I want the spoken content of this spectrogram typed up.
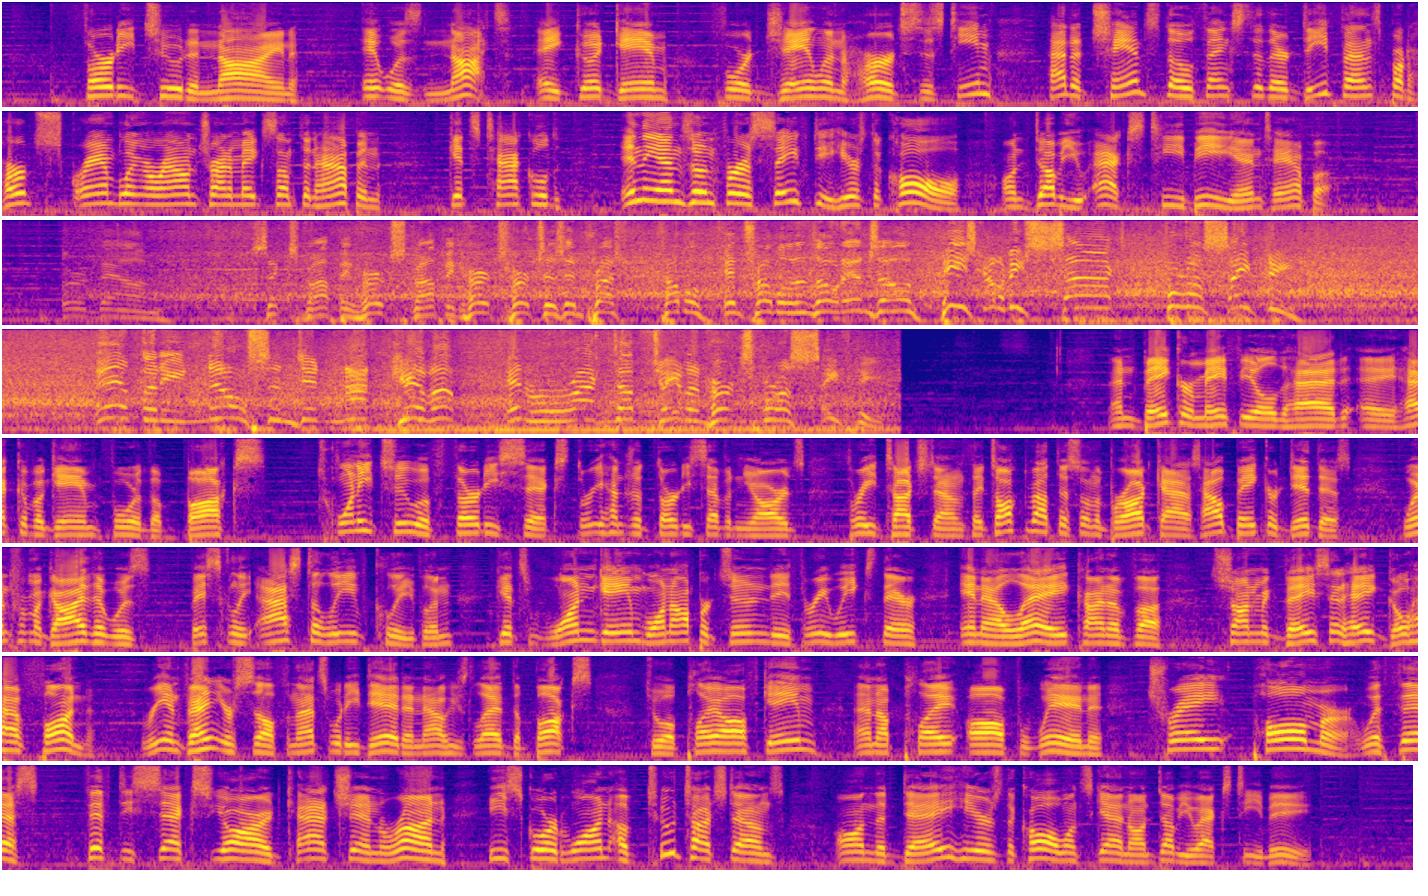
32 to 9. It was not a good game for Jalen Hurts. His team had a chance though thanks to their defense, but Hurts scrambling around trying to make something happen gets tackled in the end zone for a safety. Here's the call on WXTB in Tampa. Third down. Six dropping Hurts, dropping Hurts. Hurts is in press, trouble, in trouble in his own end zone. He's going to be sacked for a safety. Anthony Nelson did not give up and racked up Jalen Hurts for a safety. And Baker Mayfield had a heck of a game for the Bucks. 22 of 36, 337 yards, three touchdowns. They talked about this on the broadcast, how Baker did this. Went from a guy that was basically asked to leave Cleveland, gets one game, one opportunity, three weeks there in LA. Kind of, uh, Sean McVay said, "Hey, go have fun, reinvent yourself," and that's what he did. And now he's led the Bucks to a playoff game and a playoff win. Trey Palmer with this 56 yard catch and run. He scored one of two touchdowns on the day. Here's the call once again on WXTB.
